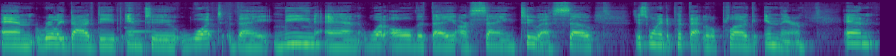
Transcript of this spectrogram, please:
and really dive deep into what they mean and what all that they are saying to us. So just wanted to put that little plug in there. And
